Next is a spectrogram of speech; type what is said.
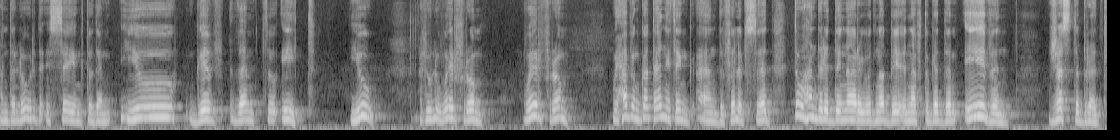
And the Lord is saying to them, You give them to eat. You. Where from? Where from? We haven't got anything. And Philip said, 200 denarii would not be enough to get them even just the bread.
